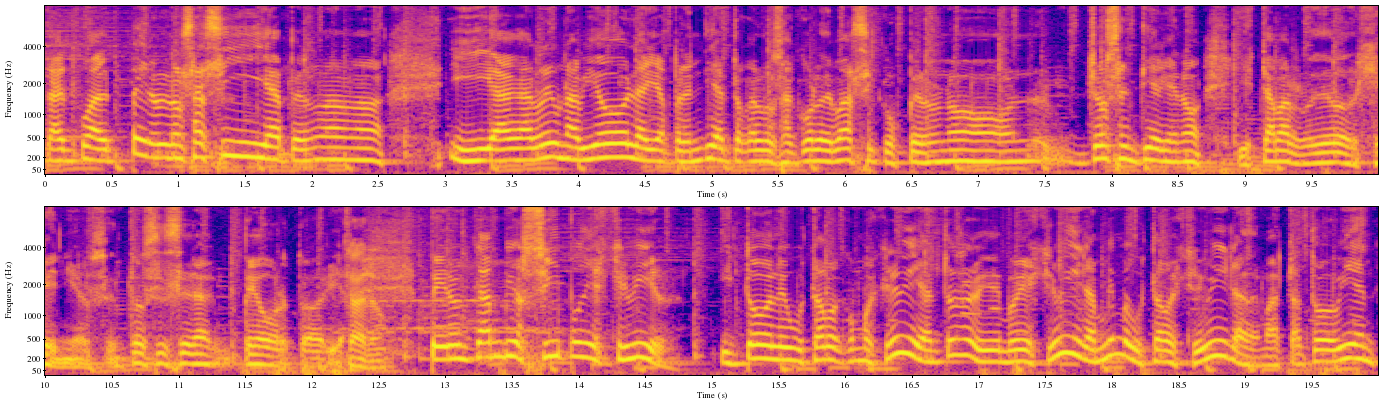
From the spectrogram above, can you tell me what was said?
tal cual, pero los hacía, pero no, no. Y agarré una viola y aprendí a tocar los acordes básicos, pero no, no, yo sentía que no, y estaba rodeado de genios, entonces era peor todavía. Claro. Pero en cambio sí podía escribir. Y todo le gustaba cómo escribía. Entonces voy a escribir. A mí me gustaba escribir, además está todo bien.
